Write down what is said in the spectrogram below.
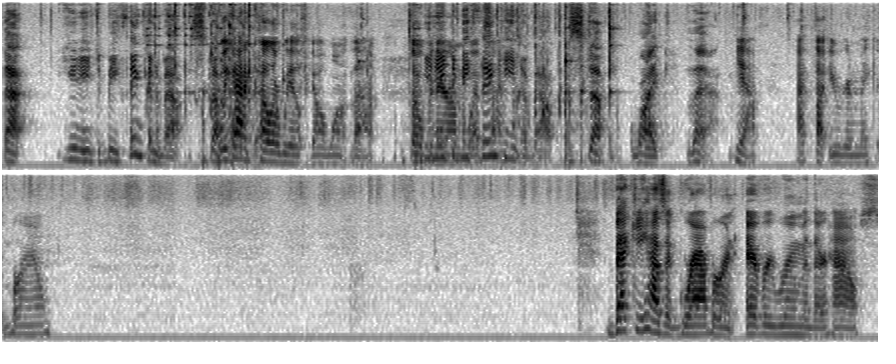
that you need to be thinking about stuff. We like got a that. color wheel if y'all want that. It's over You there need to on be thinking about stuff like that. Yeah, I thought you were gonna make it brown. Becky has a grabber in every room of their house.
